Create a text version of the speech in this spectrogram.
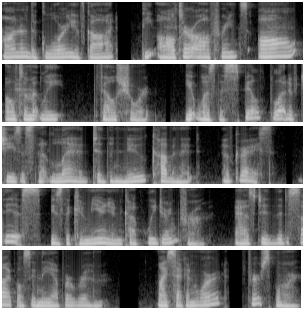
honor the glory of God, the altar offerings, all ultimately fell short. It was the spilled blood of Jesus that led to the new covenant of grace. This is the communion cup we drink from, as did the disciples in the upper room. My second word, firstborn.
